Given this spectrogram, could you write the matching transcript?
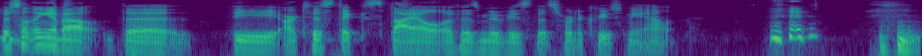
there's something about the the artistic style of his movies that sort of creeps me out. Didn't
